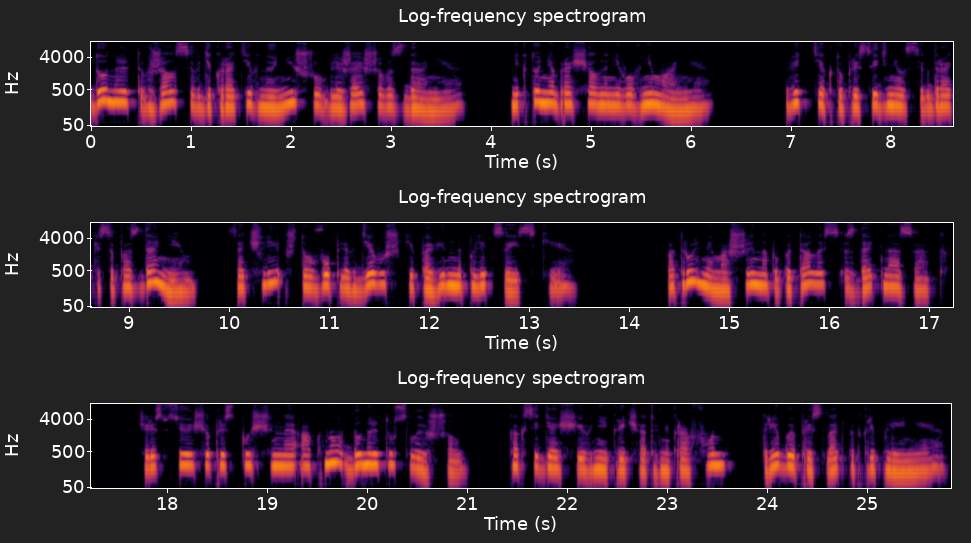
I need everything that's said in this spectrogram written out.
Дональд вжался в декоративную нишу ближайшего здания. Никто не обращал на него внимания. Ведь те, кто присоединился к драке с опозданием, сочли, что в воплях девушки повинны полицейские. Патрульная машина попыталась сдать назад. Через все еще приспущенное окно Дональд услышал, как сидящие в ней кричат в микрофон, требуя прислать подкрепление.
